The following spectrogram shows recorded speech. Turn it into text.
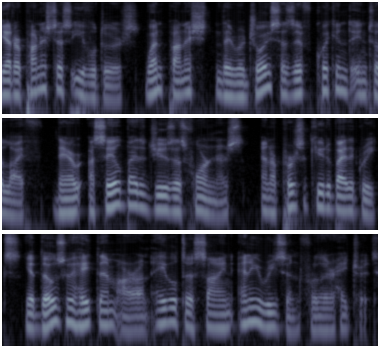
yet are punished as evildoers. When punished, they rejoice as if quickened into life. They are assailed by the Jews as foreigners, and are persecuted by the Greeks, yet those who hate them are unable to assign any reason for their hatred.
